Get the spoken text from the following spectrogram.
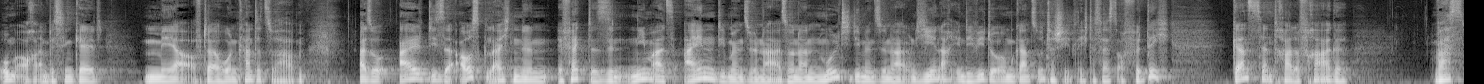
um auch ein bisschen Geld mehr auf der hohen Kante zu haben. Also all diese ausgleichenden Effekte sind niemals eindimensional, sondern multidimensional und je nach Individuum ganz unterschiedlich. Das heißt auch für dich ganz zentrale Frage, was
